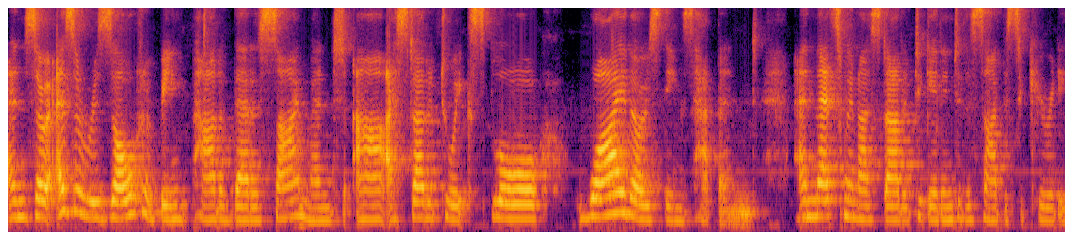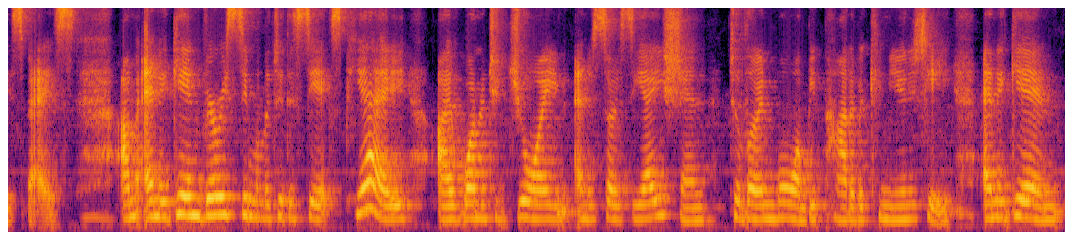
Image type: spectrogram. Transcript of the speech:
And so, as a result of being part of that assignment, uh, I started to explore why those things happened. And that's when I started to get into the cybersecurity space. Um, and again, very similar to the CXPA, I wanted to join an association to learn more and be part of a community. And again,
